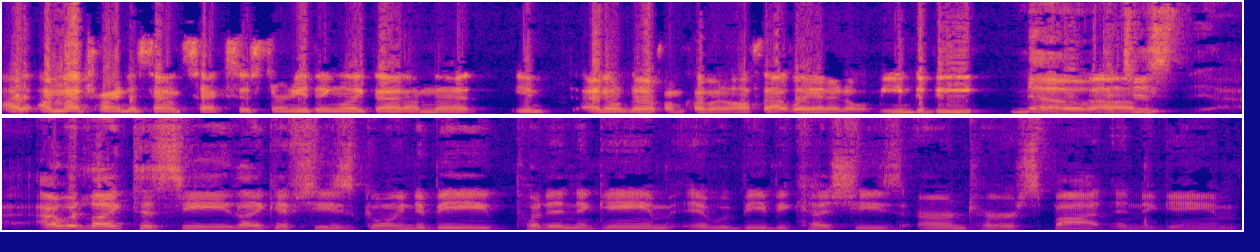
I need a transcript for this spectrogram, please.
I, I'm not trying to sound sexist or anything like that. I'm not, I don't know if I'm coming off that way, and I don't mean to be. No, it Um, just I would like to see like if she's going to be put in the game, it would be because she's earned her spot in the game,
